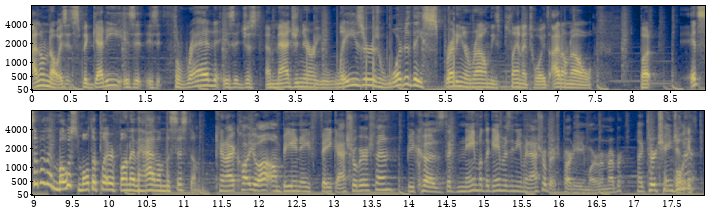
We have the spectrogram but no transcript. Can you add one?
I don't know. Is it spaghetti? Is it is it thread? Is it just imaginary lasers? What are they spreading around these planetoids? I don't know. But it's some of the most multiplayer fun I've had on the system. Can I call you out on being a fake Astro Bears fan? Because the name of the game isn't even Astro Bears Party anymore, remember? Like they're changing well, it.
